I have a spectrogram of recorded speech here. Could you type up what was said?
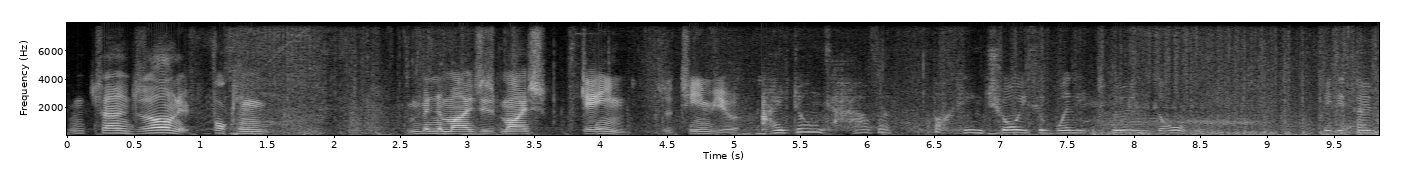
When it turns on, it fucking minimizes my game as a team viewer. I don't have a fucking choice of when it turns on. It decides,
